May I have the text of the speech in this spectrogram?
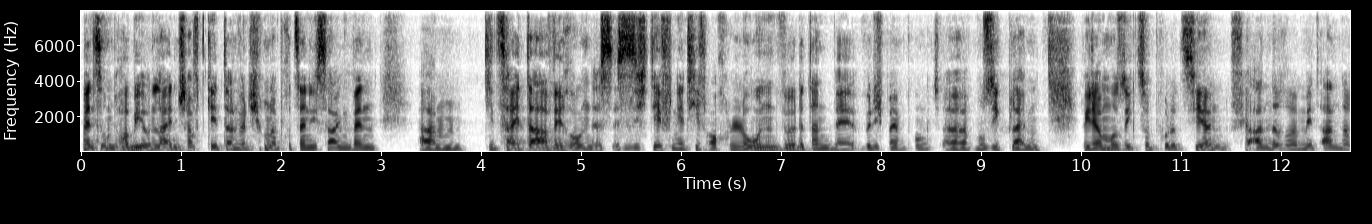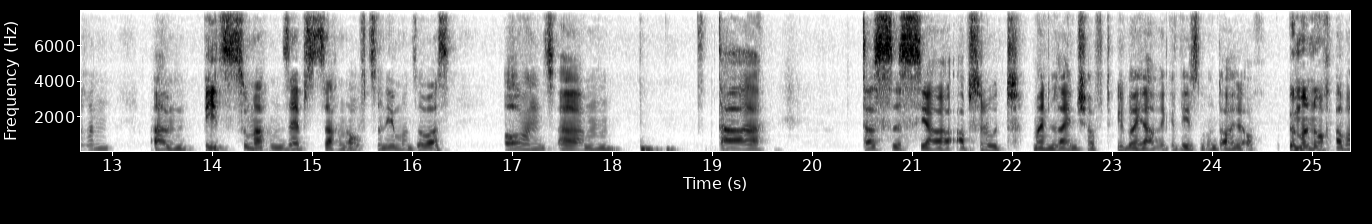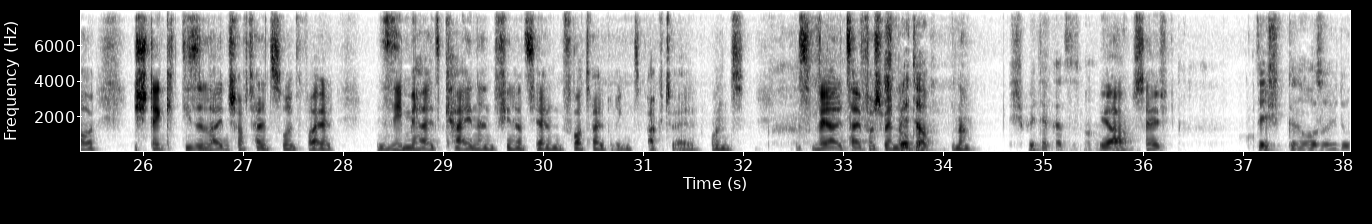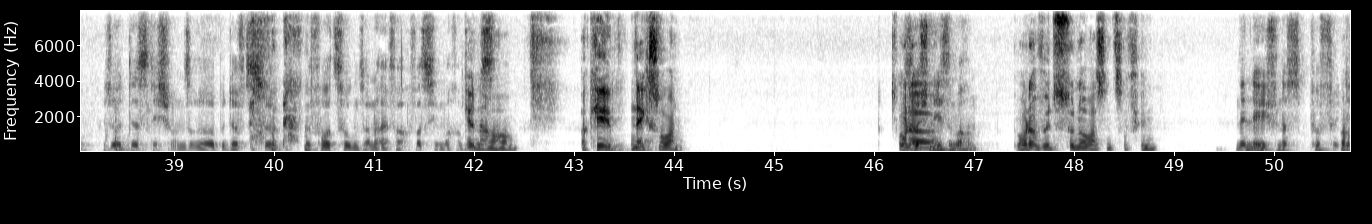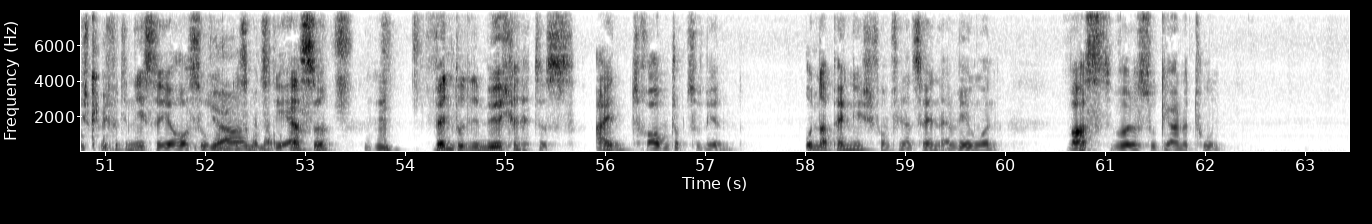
wenn es um Hobby und Leidenschaft geht, dann würde ich hundertprozentig sagen, wenn ähm, die Zeit da wäre und es, es sich definitiv auch lohnen würde, dann würde ich beim Punkt äh, Musik bleiben. Wieder Musik zu produzieren für andere, mit anderen ähm, Beats zu machen, selbst Sachen aufzunehmen und sowas. Und ähm, da, das ist ja absolut meine Leidenschaft über Jahre gewesen und halt auch immer noch, aber ich stecke diese Leidenschaft halt zurück, weil sie mir halt keinen finanziellen Vorteil bringt aktuell. Und es wäre halt Zeitverschwendung. Später. Ne? Später kannst du es machen. Ja, safe. Sehe ich genauso wie du. Wir sollten jetzt nicht unsere Bedürfnisse bevorzugen, sondern einfach, was wir machen. Genau. Müssen. Okay, next one. Oder, Soll ich nächste machen? Oder würdest du noch was hinzufügen? Nee, nee, ich finde das perfekt. Okay. Ich, ich würde die nächste hier raussuchen. Ja, das genau. die erste. Mhm. Wenn du die Möglichkeit hättest, einen Traumjob zu wählen, unabhängig von finanziellen Erwägungen, was würdest du gerne tun?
